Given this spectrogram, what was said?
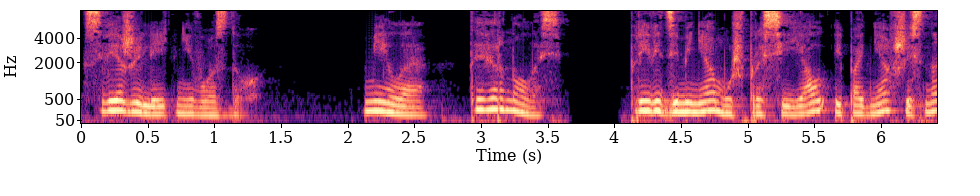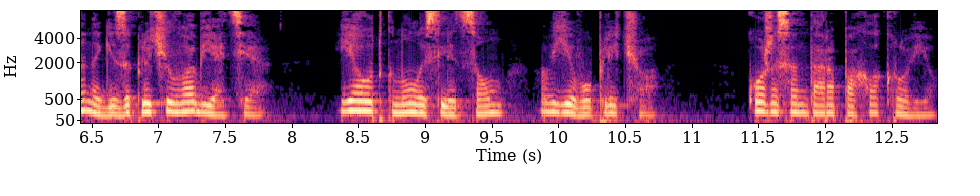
свежий летний воздух. «Милая, ты вернулась». При виде меня муж просиял и, поднявшись на ноги, заключил в объятия. Я уткнулась лицом в его плечо. Кожа Сантара пахла кровью.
